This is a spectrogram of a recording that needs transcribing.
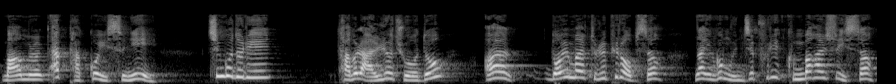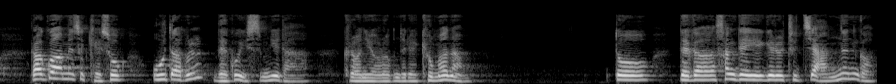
마음을 딱 닫고 있으니 친구들이 답을 알려주어도 아, 너희 말 들을 필요 없어. 나 이거 문제 풀이 금방 할 수 있어. 라고 하면서 계속 오답을 내고 있습니다. 그러니 여러분들의 교만함, 또 내가 상대의 얘기를 듣지 않는 것,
